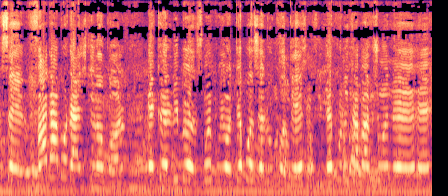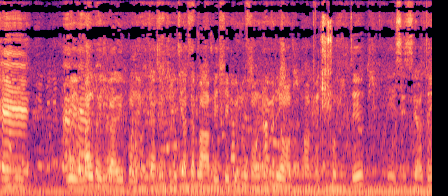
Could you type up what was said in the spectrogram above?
Se vagabondaj ki lo kol E ke li bezwen pou yo depose lou kote E pou li kapab jwene euh, euh, euh, Oui, malgré li va répondre l'invitation qui dit, ça n'a pas empêché que nous fassions une réunion en petit comité et c'est certain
